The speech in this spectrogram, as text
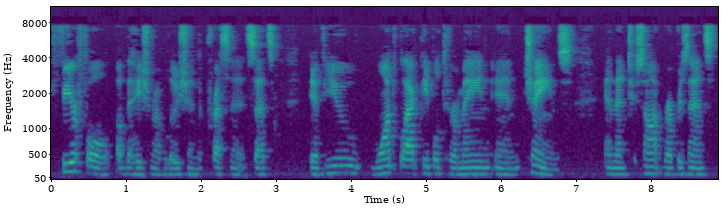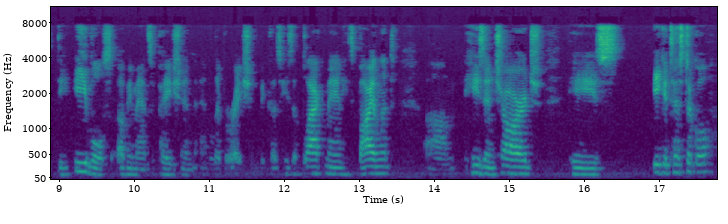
fearful of the Haitian Revolution, the precedent it sets, if you want black people to remain in chains, and then Toussaint represents the evils of emancipation and liberation because he's a black man, he's violent, um, he's in charge. He's egotistical.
